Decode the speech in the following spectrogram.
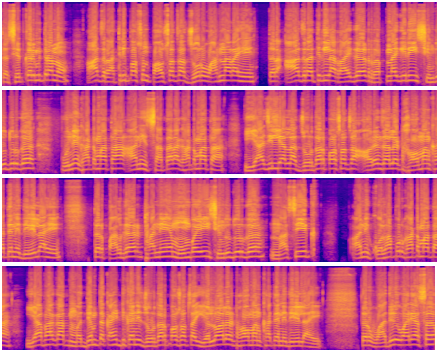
तर शेतकरी मित्रांनो आज रात्रीपासून पावसाचा जोर वाढणार आहे. तर आज रात्रीला रायगड रत्नागिरी सिंधुदुर्ग पुणे घाटमाथा आणि सातारा घाटमाथा या जिल्ह्याला जोरदार पावसाचा ऑरेंज अलर्ट हवामान खात्याने दिलेला आहे. तर पालघर ठाणे मुंबई सिंधुदुर्ग नाशिक आणि कोल्हापूर घाटमाता या भागात मध्यम तर काही ठिकाणी जोरदार पावसाचा येलो अलर्ट हवामान खात्याने दिलेला आहे. तर वादळी वाऱ्यासह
